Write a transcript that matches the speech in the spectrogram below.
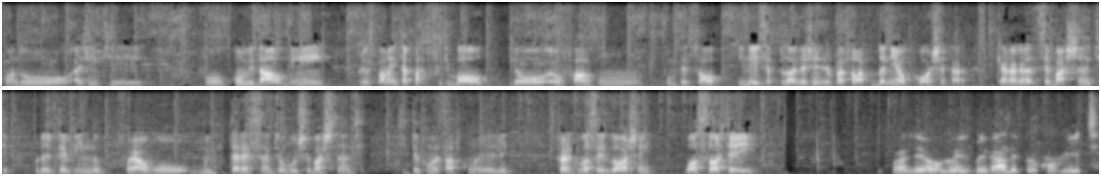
quando a gente for convidar alguém principalmente a parte de futebol, que eu, eu falo com, com o pessoal. E nesse episódio a gente vai falar com o Daniel Costa, cara. Quero agradecer bastante por ele ter vindo. Foi algo muito interessante, eu gostei bastante de ter conversado com ele. Espero que vocês gostem. Boa sorte aí. Valeu, Luiz. Obrigado aí pelo convite.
